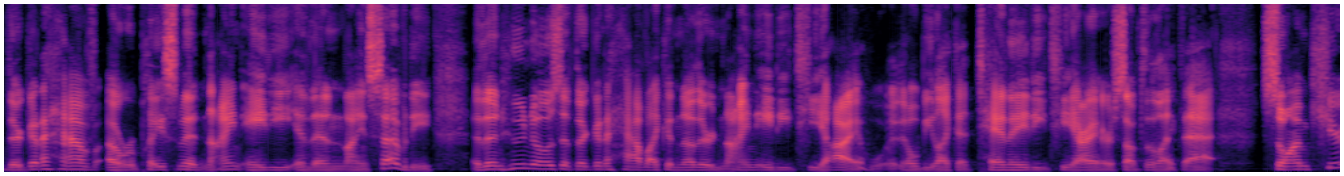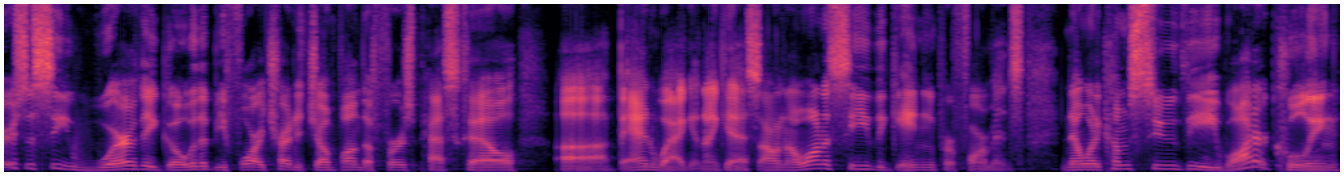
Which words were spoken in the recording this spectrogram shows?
they're going to have a replacement 980 and then 970, and then who knows if they're going to have like another 980 Ti? It'll be like a 1080 Ti or something like that. So I'm curious to see where they go with it before I try to jump on the first Pascal uh, bandwagon, I guess. And I want to see the gaming performance. Now, when it comes to the water cooling,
